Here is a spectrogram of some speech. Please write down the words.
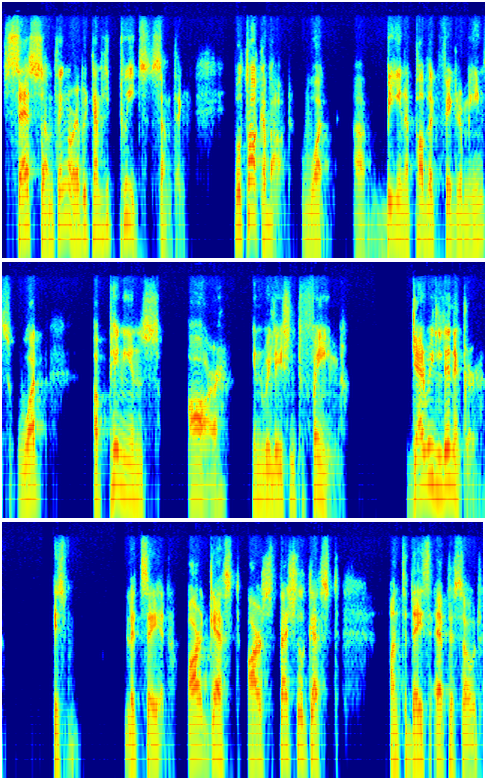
says something or every time he tweets something we'll talk about what uh, being a public figure means, what opinions are in relation to fame. Gary Lineker is, let's say it, our guest, our special guest on today's episode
